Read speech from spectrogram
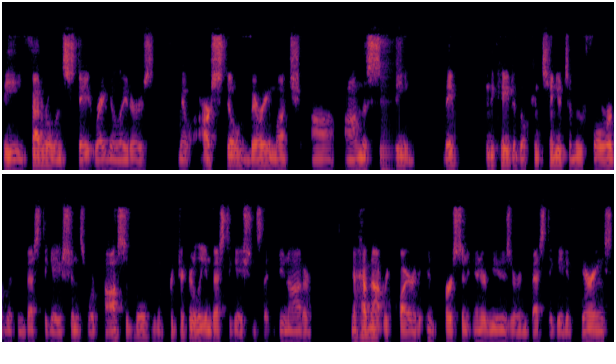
the federal and state regulators you know, are still very much uh, on the scene. They've indicated they'll continue to move forward with investigations where possible, you know, particularly investigations that do not or you know, have not required in-person interviews or investigative hearings.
